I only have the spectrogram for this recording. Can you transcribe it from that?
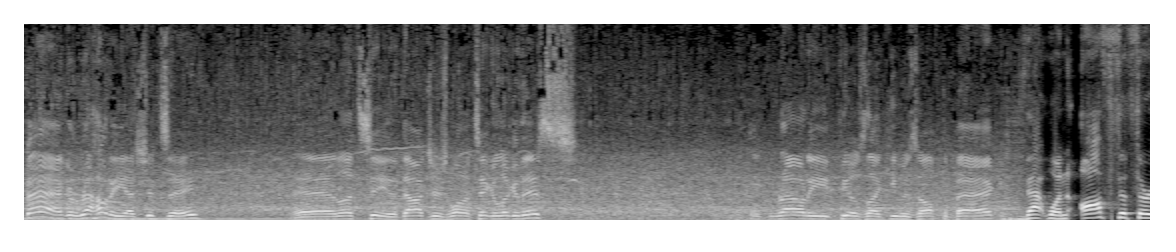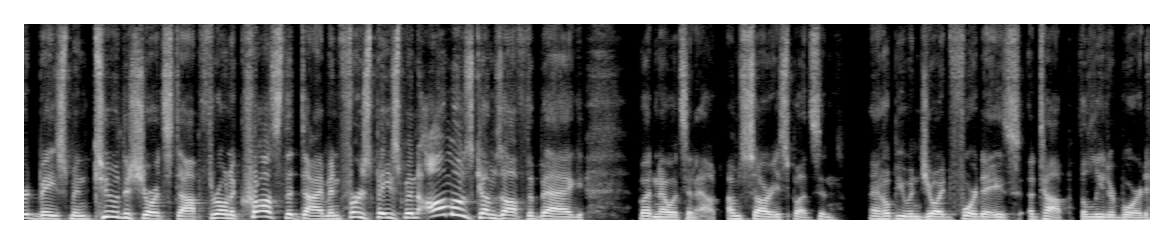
bag, or Rowdy, I should say. And let's see. The Dodgers want to take a look at this. I think Rowdy feels like he was off the bag. That one off the third baseman to the shortstop, thrown across the diamond. First baseman almost comes off the bag, but no, it's an out. I'm sorry, Spudson. I hope you enjoyed four days atop the leaderboard.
